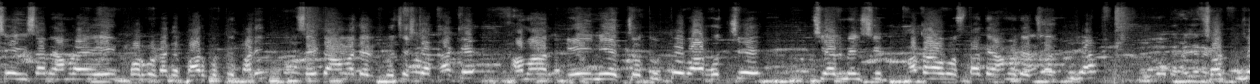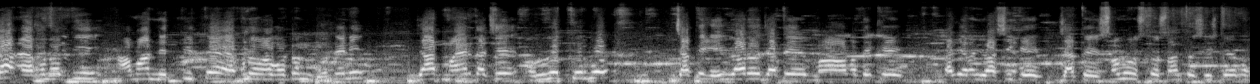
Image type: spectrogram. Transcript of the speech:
সেই হিসাবে আমরা এই পর্বটাকে পার করতে পারি। সেটা আমাদের প্রচেষ্টা থাকে। আমার এই নিয়ে চতুর্থবার হচ্ছে চেয়ারম্যানশিপ থাকা অবস্থাতে আমাদের ছট পূজা। ছট পূজা এখন অবধি আমার নেতৃত্বে এখনও অঘটন ঘটেনি। যার মায়ের কাছে অনুরোধ করব, যাতে এইবারও যাতে মা আমাদেরকে কালিয়াগঞ্জবাসীকে যাতে সমস্ত শান্তশিষ্ট এবং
